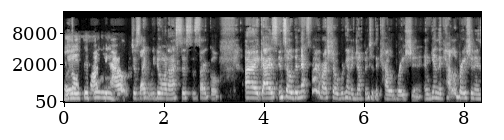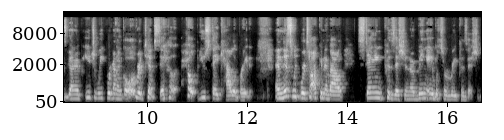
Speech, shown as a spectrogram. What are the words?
We're hey, out just like we do in our sister circle. All right, guys. And so the next part of our show, we're going to jump into the calibration. And again, the calibration is going to, each week, we're going to go over tips to help, help you stay calibrated. And this week, we're talking about staying positioned or being able to reposition.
